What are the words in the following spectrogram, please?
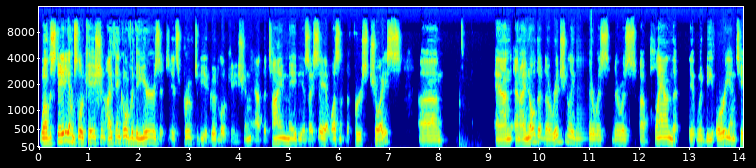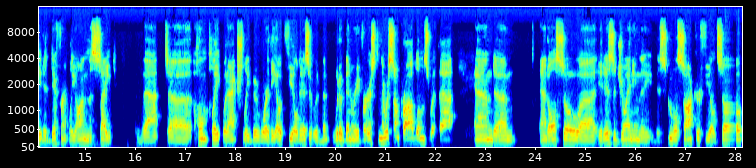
Well, the stadium's location, I think over the years, it's, it's proved to be a good location. At the time, maybe, as I say, it wasn't the first choice. Um, and, and I know that originally there was, there was a plan that it would be orientated differently on the site that uh, home plate would actually be where the outfield is. It would, been, would have been reversed. And there were some problems with that. And um, and also uh, it is adjoining the, the school soccer field. So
